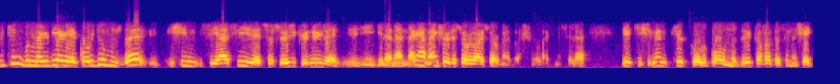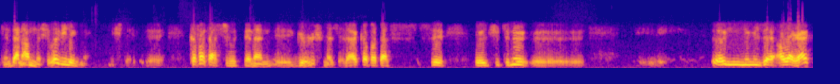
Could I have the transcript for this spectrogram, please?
Bütün bunları bir araya koyduğumuzda işin siyasi ve sosyolojik yönüyle e, ilgilenenler hemen şöyle sorular sormaya başlıyorlar. Mesela bir kişinin Türk olup olmadığı kafatasının şeklinden anlaşılabilir mi? İşte e, kafatasçılık denen e, görüş mesela kafatası ölçütünü e, önümüze alarak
